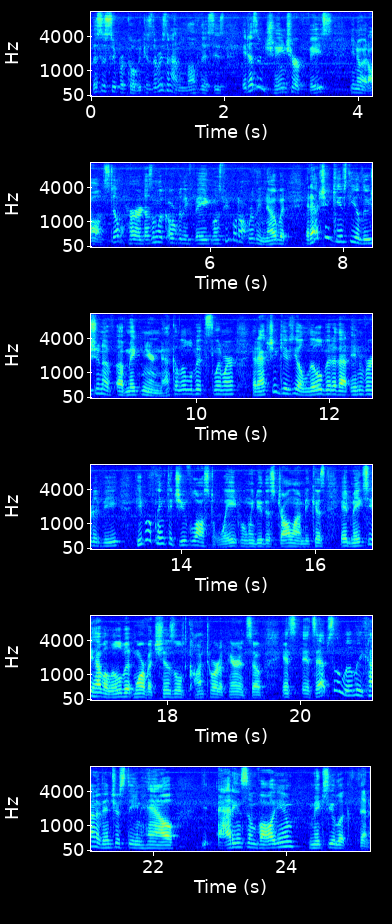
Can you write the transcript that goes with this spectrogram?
This is super cool because the reason I love this is it doesn't change her face, you know, at all. It's still her. It doesn't look overly fake. Most people don't really know, but it actually gives the illusion of, of making your neck a little bit slimmer. It actually gives you a little bit of that inverted V. People think that you've lost weight when we do this jawline because it makes you have a little bit more of a chiseled, contoured appearance. So it's, it's absolutely kind of interesting how adding some volume makes you look thinner.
